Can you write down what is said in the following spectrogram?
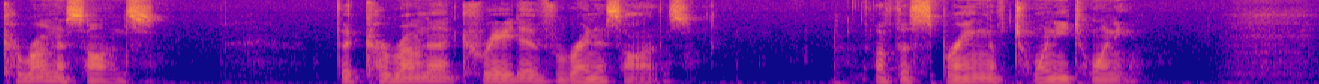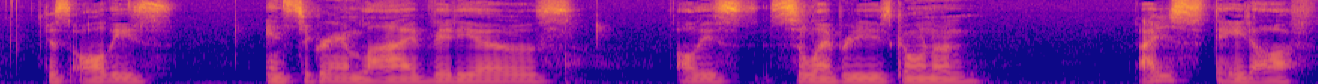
Corona Sans. The Corona Creative Renaissance of the spring of 2020. Because all these Instagram live videos, all these celebrities going on. I just stayed off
